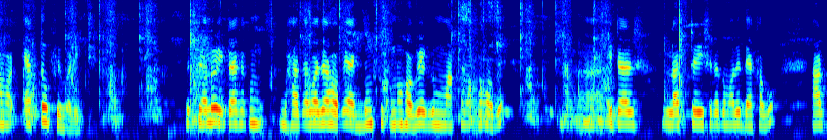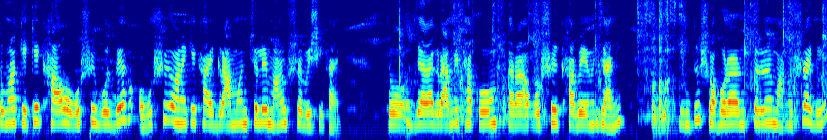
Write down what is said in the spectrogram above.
আমার এত ফেভারিট তো চলো, এটা এখন ভাজা ভাজা হবে, একদম শুকনো হবে, একদম মাখা মাখা হবে। এটার লাস্টে সেটা তোমাদের দেখাবো। আর তোমরা কে কে খাও অবশ্যই বলবে। অবশ্যই অনেকে খায়, গ্রাম অঞ্চলের মানুষরা বেশি খায়। তো যারা গ্রামে থাকো, তারা অবশ্যই খাবে, আমি জানি। কিন্তু শহরাঞ্চলের মানুষরা এগুলো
